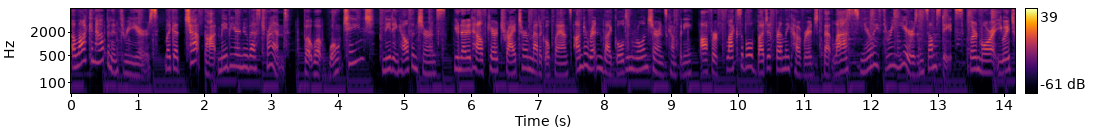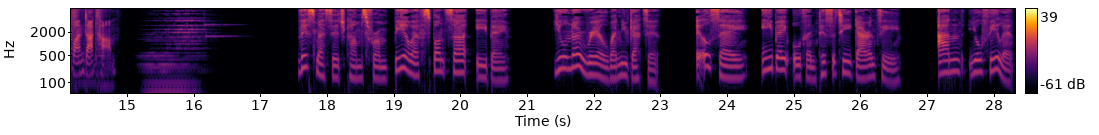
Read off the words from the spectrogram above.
A lot can happen in three years, like a chatbot may be your new best friend. But what won't change? Needing health insurance. United Healthcare Tri Term Medical Plans, underwritten by Golden Rule Insurance Company, offer flexible, budget friendly coverage that lasts nearly three years in some states. Learn more at uh1.com. This message comes from BOF sponsor eBay. You'll know real when you get it. It'll say eBay Authenticity Guarantee. And you'll feel it.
